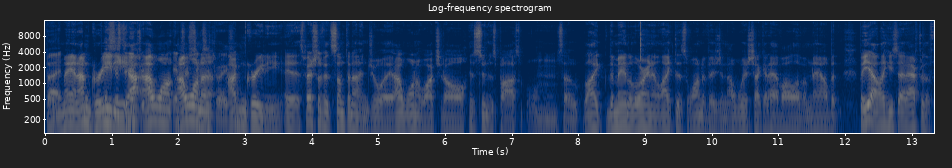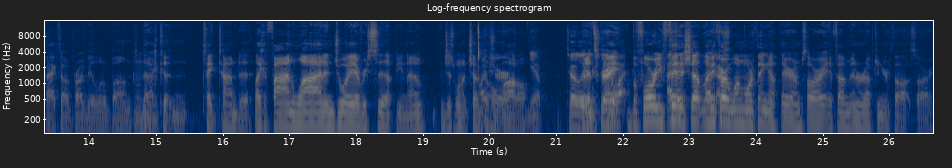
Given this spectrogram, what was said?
But, But man, I'm greedy. an inter- I, I want. I want to. I'm greedy, especially if it's something I enjoy. I want to watch it all as soon as possible. Mm-hmm. So, like the Mandalorian and like this WandaVision, I wish I could have all of them now. But, but yeah, like you said, after the fact, I would probably be a little bummed that Mm-hmm. I couldn't take time to, like a fine wine, enjoy every sip. You know, I just want to chug the whole bottle. Yep, totally. It's great. Before you I think- finish up, let me I- throw one more thing out there. I'm sorry if I'm interrupting your thought. Sorry.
